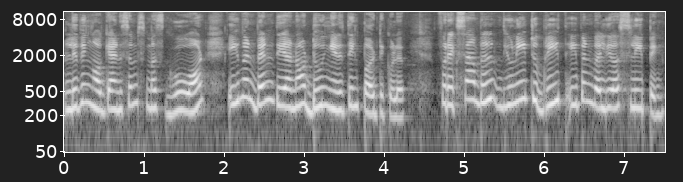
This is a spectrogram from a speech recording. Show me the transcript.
living organisms must go on even when they are not doing anything particular. For example, you need to breathe even while you are sleeping.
